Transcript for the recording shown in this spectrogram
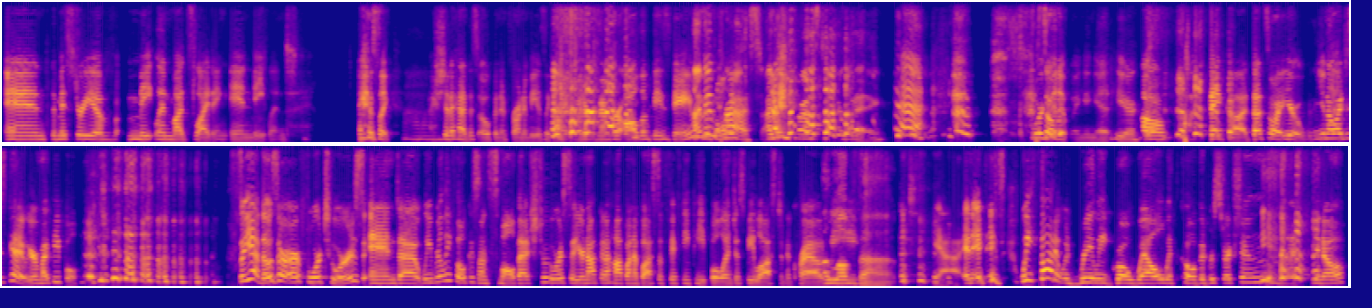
and the mystery of Maitland mudsliding in Maitland. I was like, um, I should have had this open in front of me. It's like, I, I don't remember all of these names. I'm impressed. Only... I'm impressed either way. We're so, good at winging it here. Oh, thank God. That's why you're, you know, I just get it. You're my people. So yeah, those are our four tours, and uh, we really focus on small batch tours. So you're not going to hop on a bus of 50 people and just be lost in a crowd. I we, love that. yeah, and it, it's we thought it would really grow well with COVID restrictions. Yeah. But, you know.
